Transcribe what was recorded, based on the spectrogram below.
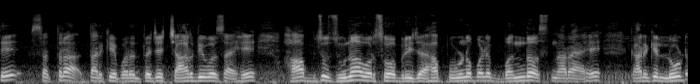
ते सतरा तारखेपर्यंत जे चार दिवस आहे. हा जो जुना वर्सोवा ब्रिज आहे हा पूर्णपणे बंद असणार आहे. कारण की लोड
